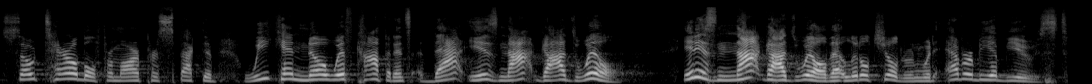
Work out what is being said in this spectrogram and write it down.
so terrible from our perspective, we can know with confidence that is not God's will. It is not God's will that little children would ever be abused.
